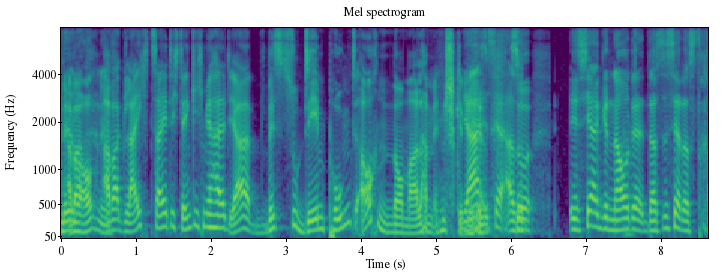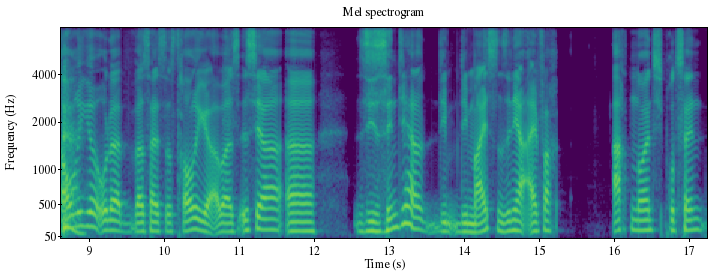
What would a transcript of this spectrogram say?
Nee, aber, überhaupt nicht. aber gleichzeitig denke ich mir halt, ja, bis zu dem Punkt auch ein normaler Mensch gewesen. Ja, ist ja, also So, ist ja genau der, das ist ja das Traurige oder was heißt das Traurige, aber es ist ja, äh, sie sind ja, die, die meisten sind ja einfach 98 Prozent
